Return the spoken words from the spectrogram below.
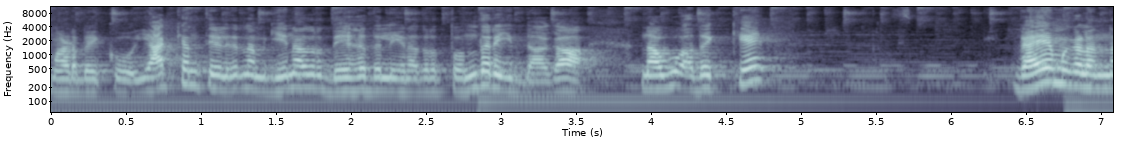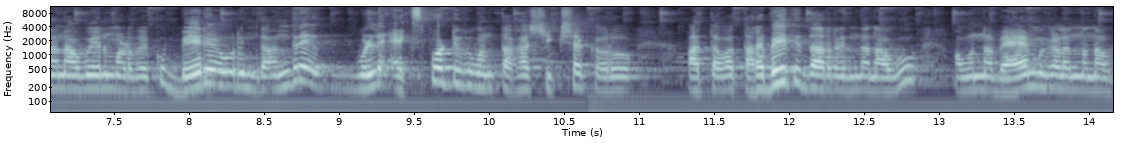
ಮಾಡಬೇಕು. ಯಾಕೆ ಅಂತ ಹೇಳಿದರೆ ನಮಗೇನಾದರೂ ದೇಹದಲ್ಲಿ ಏನಾದರೂ ತೊಂದರೆ ಇದ್ದಾಗ ನಾವು ಅದಕ್ಕೆ ವ್ಯಾಯಾಮಗಳನ್ನು ನಾವು ಏನು ಮಾಡಬೇಕು? ಬೇರೆಯವರಿಂದ ಅಂದರೆ ಒಳ್ಳೆ ಎಕ್ಸ್ಪರ್ಟ್ ಇರುವಂತಹ ಶಿಕ್ಷಕರು ಅಥವಾ ತರಬೇತಿದಾರರಿಂದ ನಾವು ಅವನ್ನ ವ್ಯಾಯಾಮಗಳನ್ನು ನಾವು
